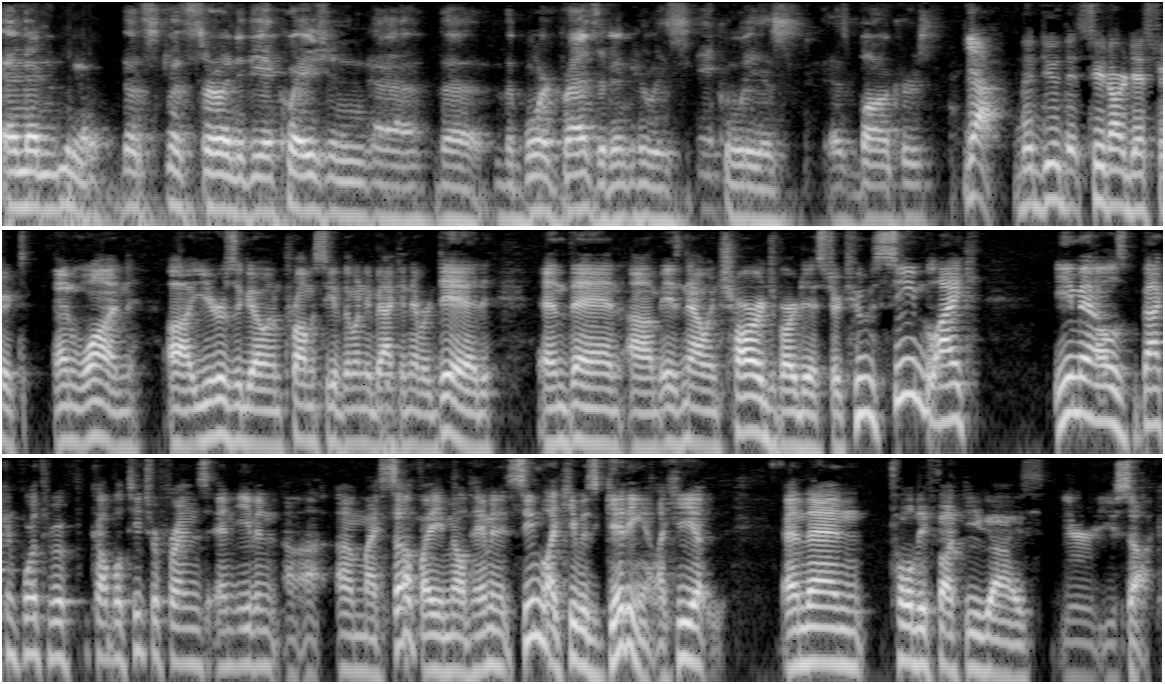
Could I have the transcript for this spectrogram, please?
and then you know let's let's throw into the equation uh, the the board president who is equally as as bonkers. yeah, the dude that sued our district and won uh, years ago and promised to give the money back and never did, and then um, is now in charge of our district, who seemed like emails back and forth through a couple teacher friends and even uh, uh, myself. I emailed him, and it seemed like he was getting it. Like he, and then totally fuck you guys. You're you suck.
